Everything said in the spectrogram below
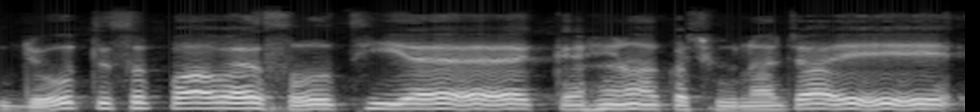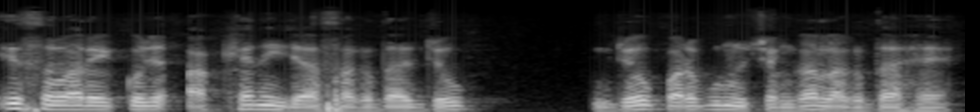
ਜੋ ਤਿਸ ਪਾਵੈ ਸੋ ਥੀਐ, ਕਹਿਣਾ ਕਛੂ ਨਾ ਜਾਏ। ਇਸ ਬਾਰੇ ਕੁਝ ਆਖਿਆ ਨਹੀਂ ਜਾ ਸਕਦਾ, ਜੋ ਜੋ ਪ੍ਰਭੂ ਨੂੰ ਚੰਗਾ ਲੱਗਦਾ ਹੈ।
